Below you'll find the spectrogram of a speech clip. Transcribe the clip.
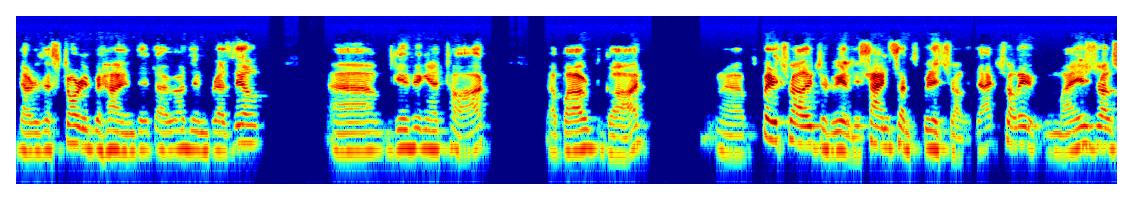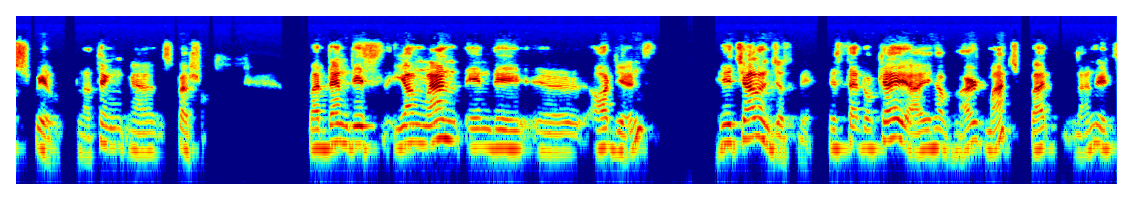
there is a story behind it i was in brazil uh, giving a talk about god uh, spirituality really science and spirituality actually my usual spiel nothing uh, special but then this young man in the uh, audience he challenges me. He said, okay, I have heard much, but then it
